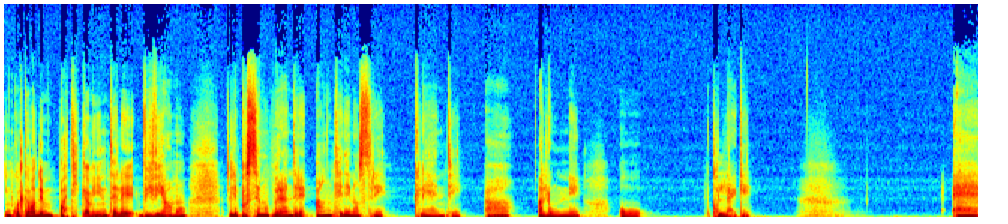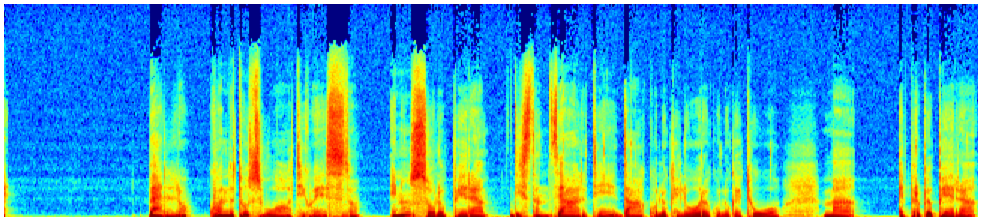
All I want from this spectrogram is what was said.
in qualche modo empaticamente le viviamo, le possiamo prendere anche dai nostri clienti, uh, alunni o colleghi. È bello quando tu svuoti questo e non solo per distanziarti da quello che è loro e quello che è tuo, ma è proprio per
